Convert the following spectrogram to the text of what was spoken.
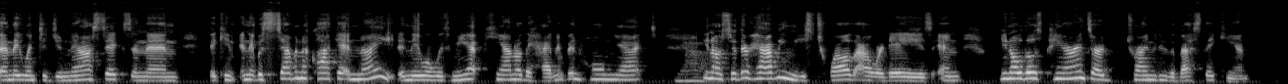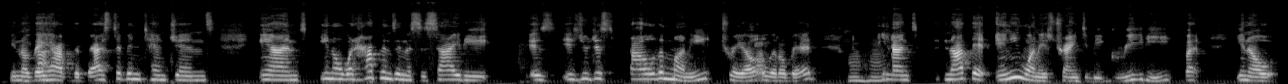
then they went to gymnastics and then they came and it was seven o'clock at night and they were with me at piano. They hadn't been home yet. Yeah. you know so they're having these 12 hour days and you know those parents are trying to do the best they can. You know they have the best of intentions and you know what happens in a society is is you just follow the money trail a little bit. Mm-hmm. and not that anyone is trying to be greedy but you know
